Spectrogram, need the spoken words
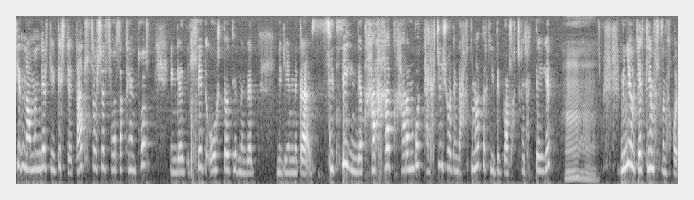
тэр номон дээр тэгдэг штэ дадал зуршил суулгахын тулд ингээд эхлээд өөртөө тэр ингээд нэг юм нэг сэтлийг ингээд харахад харангуй тархичин шууд ингээд автоматар хийдэг болгочих хэрэгтэй гээд Аа. Миний хувьд яг тийм болсон байхгүй.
